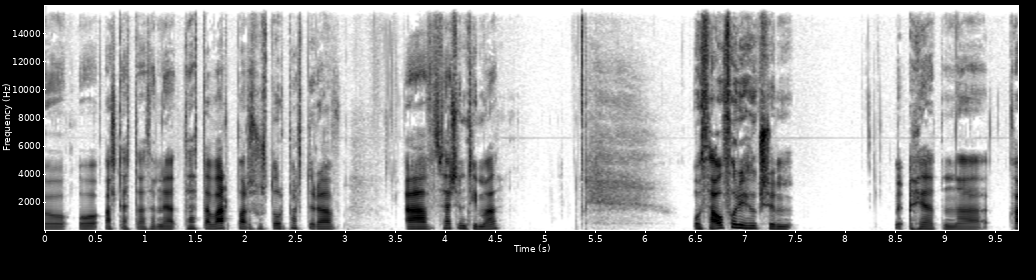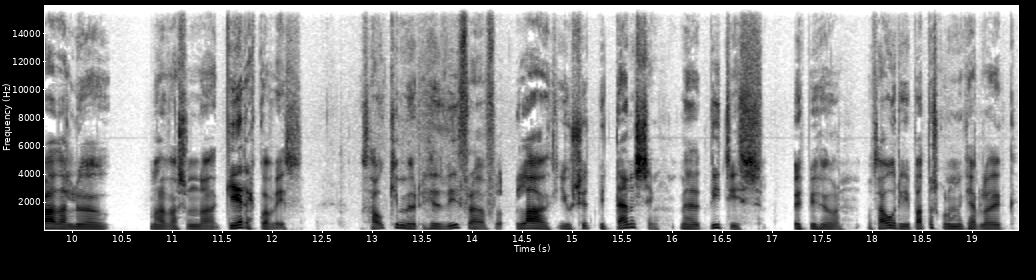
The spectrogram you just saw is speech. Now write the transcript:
og, og allt þetta, þannig að þetta var bara svo stór partur af, af þessum tíma. Og þá fór ég að hugsa um hérna, hvaða lög maður var svona að gera eitthvað við. Þá kemur hið viðfræða lag You Should Be Dancing með Bee Gees upp í hugan og þá er ég í batnarskólanum í Keflavík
